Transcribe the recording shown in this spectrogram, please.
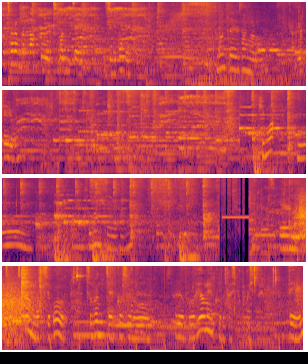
새 촬영 끝났고 두 번째 옷을 입어볼 거예요. 두 번째 의상으로. 가볼게요. 김화? 오. 두 번째 의상. 지금 첫 촬영 마치고 두 번째 컷으로 그리고 헤어 메이크업을 다시 받고 있어요. 어때요?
